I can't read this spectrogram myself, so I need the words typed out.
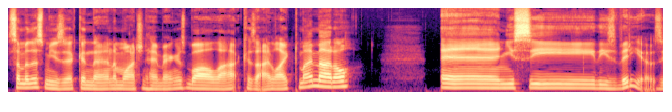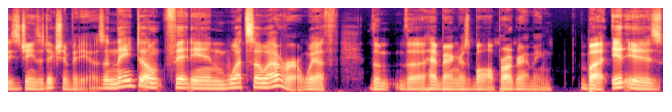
some of this music, and then I'm watching Headbangers Ball a lot because I liked my metal. And you see these videos, these Jane's Addiction videos, and they don't fit in whatsoever with the the Headbangers Ball programming, but it is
